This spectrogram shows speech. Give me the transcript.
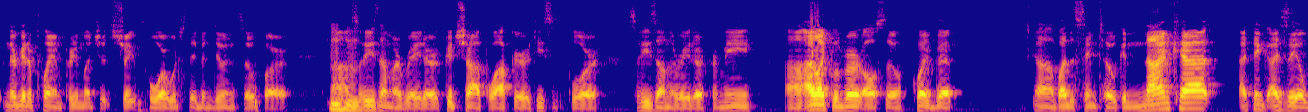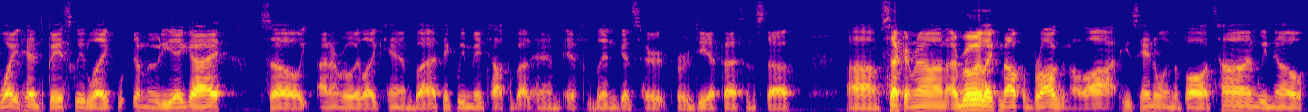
and they're going to play him pretty much at straight four, which they've been doing so far. Uh, mm-hmm. so he's on my radar. Good shot blocker, decent floor. So he's on the radar for me. Uh, I like LeVert also quite a bit. Uh, by the same token, nine cat. I think Isaiah Whitehead's basically like a Mudiay guy, so I don't really like him. But I think we may talk about him if Lin gets hurt for DFS and stuff. Um, second round, I really like Malcolm Brogdon a lot. He's handling the ball a ton. We know,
